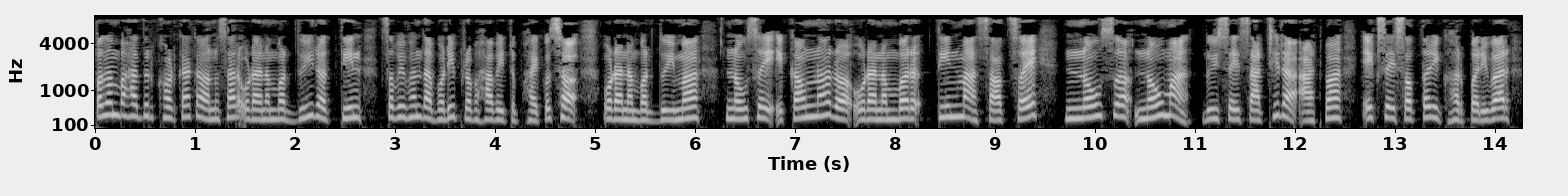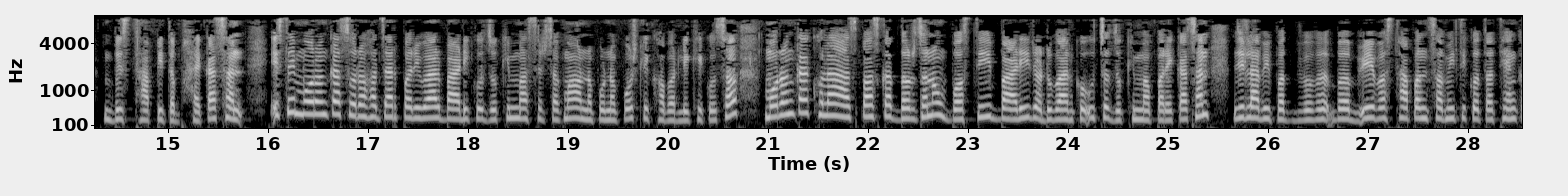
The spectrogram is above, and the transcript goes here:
पदम बहादुर खड्काका अनुसार वडा नम्बर दुई र तीन सबैभन्दा बढ़ी प्रभावित भएको छ। वडा नम्बर दुईमा नौ सय एकाउन्न र वडा नम्बर तीनमा सात सय नौमा दुई सय साठी र आठमा एक सय सत्तरी घर परिवार विस्थापित भएका छन्। यस्तै मोरङका सोह्र हजार परिवार बाढ़ीको जोखिममा शीर्षकमा अन्नपूर्ण पोस्टले खबर लेखेको छ मोरङका खोला आसपासका दर्जनौ बस्ती बाढ़ी र डुबानको उच्च जोखिममा परेका छन्। जिल्ला विपद व्यवस्थापन समितिको तथ्याङ्क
